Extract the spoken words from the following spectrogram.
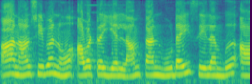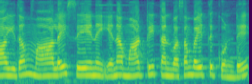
ஆனால் சிவனோ அவற்றை எல்லாம் தன் உடை சிலம்பு ஆயுதம் மாலை சேனை என மாற்றி தன் வசம் வைத்துக்கொண்டு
